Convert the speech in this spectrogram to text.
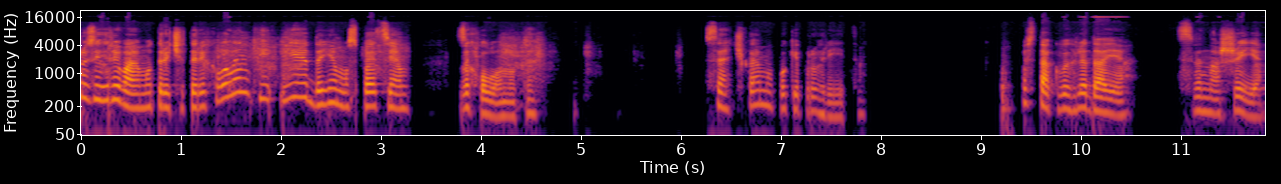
Розігріваємо 3-4 хвилинки і даємо спеціям захолонути. Все, чекаємо, поки прогріється. Ось так виглядає свина шия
